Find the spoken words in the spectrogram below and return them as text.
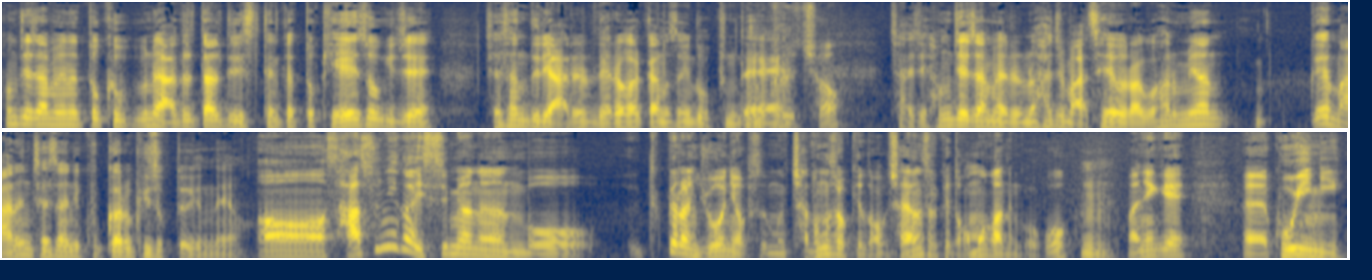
형제자매는 또 그분의 아들 딸들이 있을 테니까 또 계속 이제 재산들이 아래로 내려갈 가능성이 높은데 그렇죠. 자 이제 형제자매로는 하지 마세요라고 하면 꽤 많은 재산이 국가로 귀속되겠네요. 어, 4순위가 있으면은 뭐 특별한 유언이 없으면 자동스럽게 넘, 자연스럽게 넘어가는 거고 음. 만약에 에, 고인이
